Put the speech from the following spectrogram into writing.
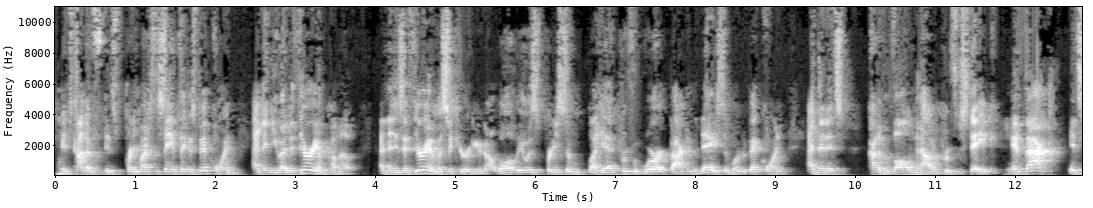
hmm. it's kind of is pretty much the same thing as Bitcoin. And then you had Ethereum come out. And then is Ethereum a security or not? Well, it was pretty sim like it had proof of work back in the day, similar to Bitcoin. And then it's kind of evolved now to proof of stake. In fact, it's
